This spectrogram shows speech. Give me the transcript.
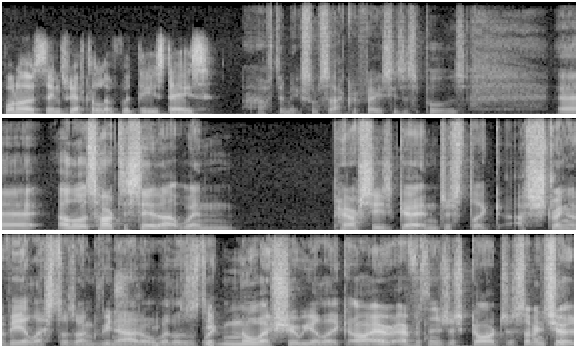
one of those things we have to live with these days. Have to make some sacrifices, I suppose. Uh, although it's hard to say that when Percy's getting just like a string of A-listers on Green Arrow, where there's like no issue where you're like, oh, everything's just gorgeous. I mean, sure,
